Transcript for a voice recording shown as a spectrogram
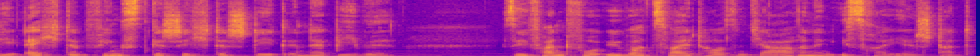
die echte Pfingstgeschichte steht in der Bibel. Sie fand vor über 2000 Jahren in Israel statt.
